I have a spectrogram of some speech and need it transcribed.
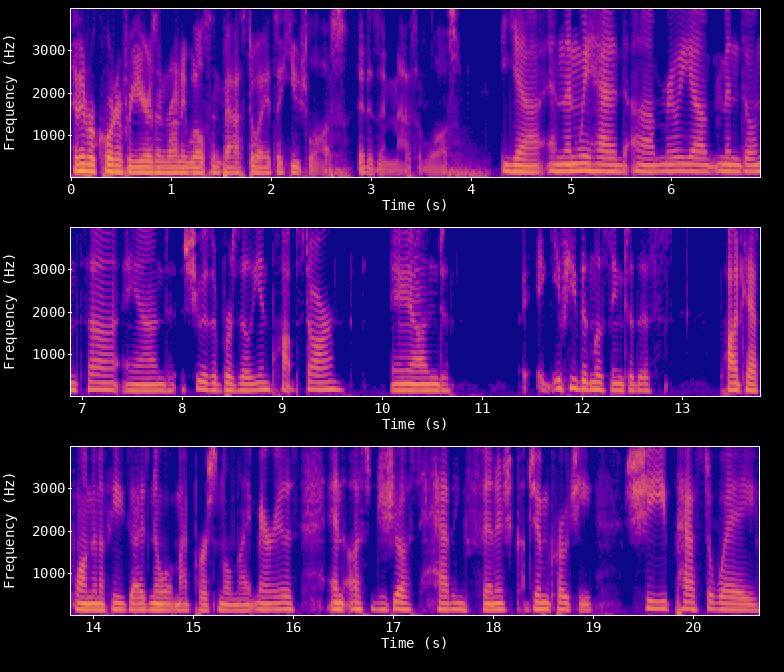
have been recording for years. And Ronnie Wilson passed away. It's a huge loss. It is a massive loss. Yeah, and then we had uh, Marília Mendonça, and she was a Brazilian pop star. And if you've been listening to this podcast long enough, you guys know what my personal nightmare is. And us just having finished Jim Croce, she passed away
